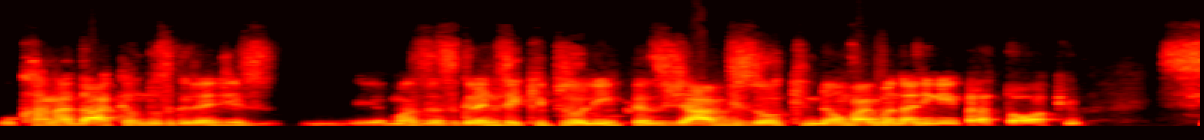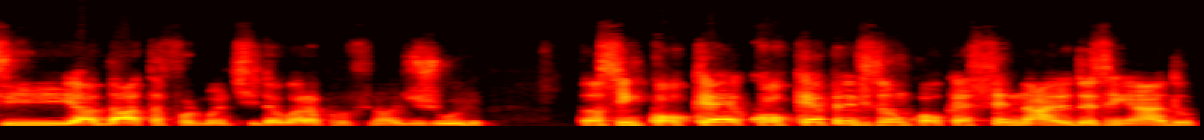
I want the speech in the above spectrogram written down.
O Canadá, que é um dos grandes, uma das grandes equipes olímpicas, já avisou que não vai mandar ninguém para Tóquio se a data for mantida agora para o final de julho. Então, assim, qualquer, qualquer previsão, qualquer cenário desenhado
